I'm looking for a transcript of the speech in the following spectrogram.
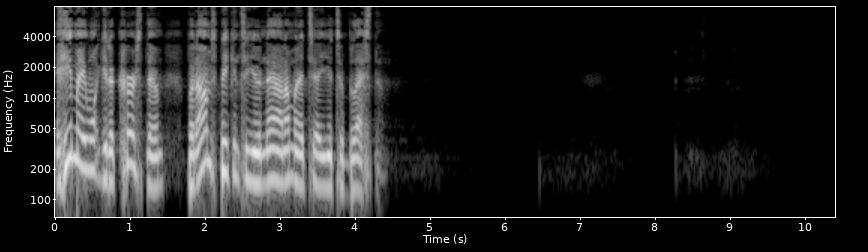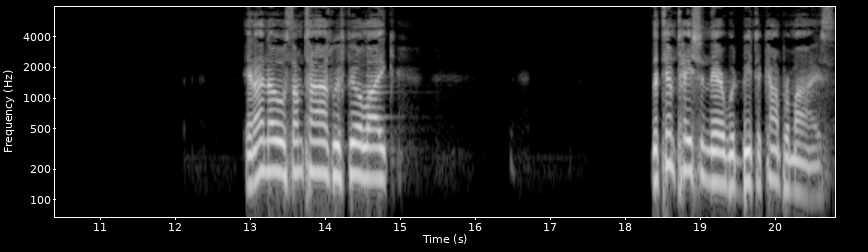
And he may want you to curse them, but I'm speaking to you now and I'm going to tell you to bless them. And I know sometimes we feel like the temptation there would be to compromise.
